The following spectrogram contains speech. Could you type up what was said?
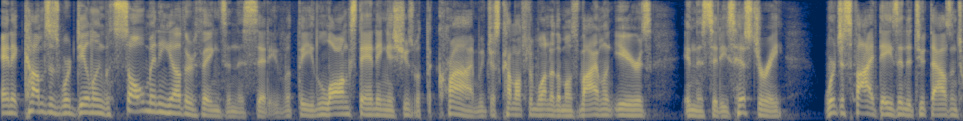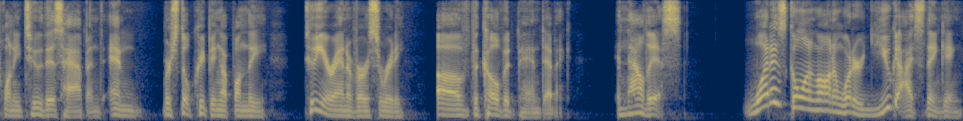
And it comes as we're dealing with so many other things in this city, with the longstanding issues with the crime. We've just come off of one of the most violent years in the city's history. We're just five days into 2022. This happened, and we're still creeping up on the two year anniversary of the COVID pandemic. And now this. What is going on and what are you guys thinking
